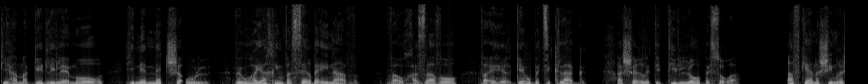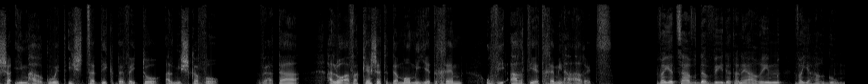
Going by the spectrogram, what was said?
כי המגיד לי לאמור, הנה מת שאול, והוא היה כמבשר בעיניו, ואוחזה בו, ואהרגהו בצקלג, אשר לתיתי לו בשורה. אף כי אנשים רשעים הרגו את איש צדיק בביתו על משכבו. ועתה, הלא אבקש את דמו מידכם, וביערתי אתכם מן הארץ. ויצב דוד את הנערים, ויהרגום.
